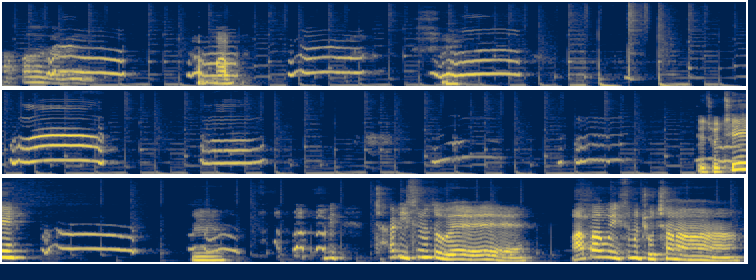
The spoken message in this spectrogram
아빠가 잘해. 엄마 좋지? 음. 잘 있으면서 왜? 아빠하고 있으면 좋잖아.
